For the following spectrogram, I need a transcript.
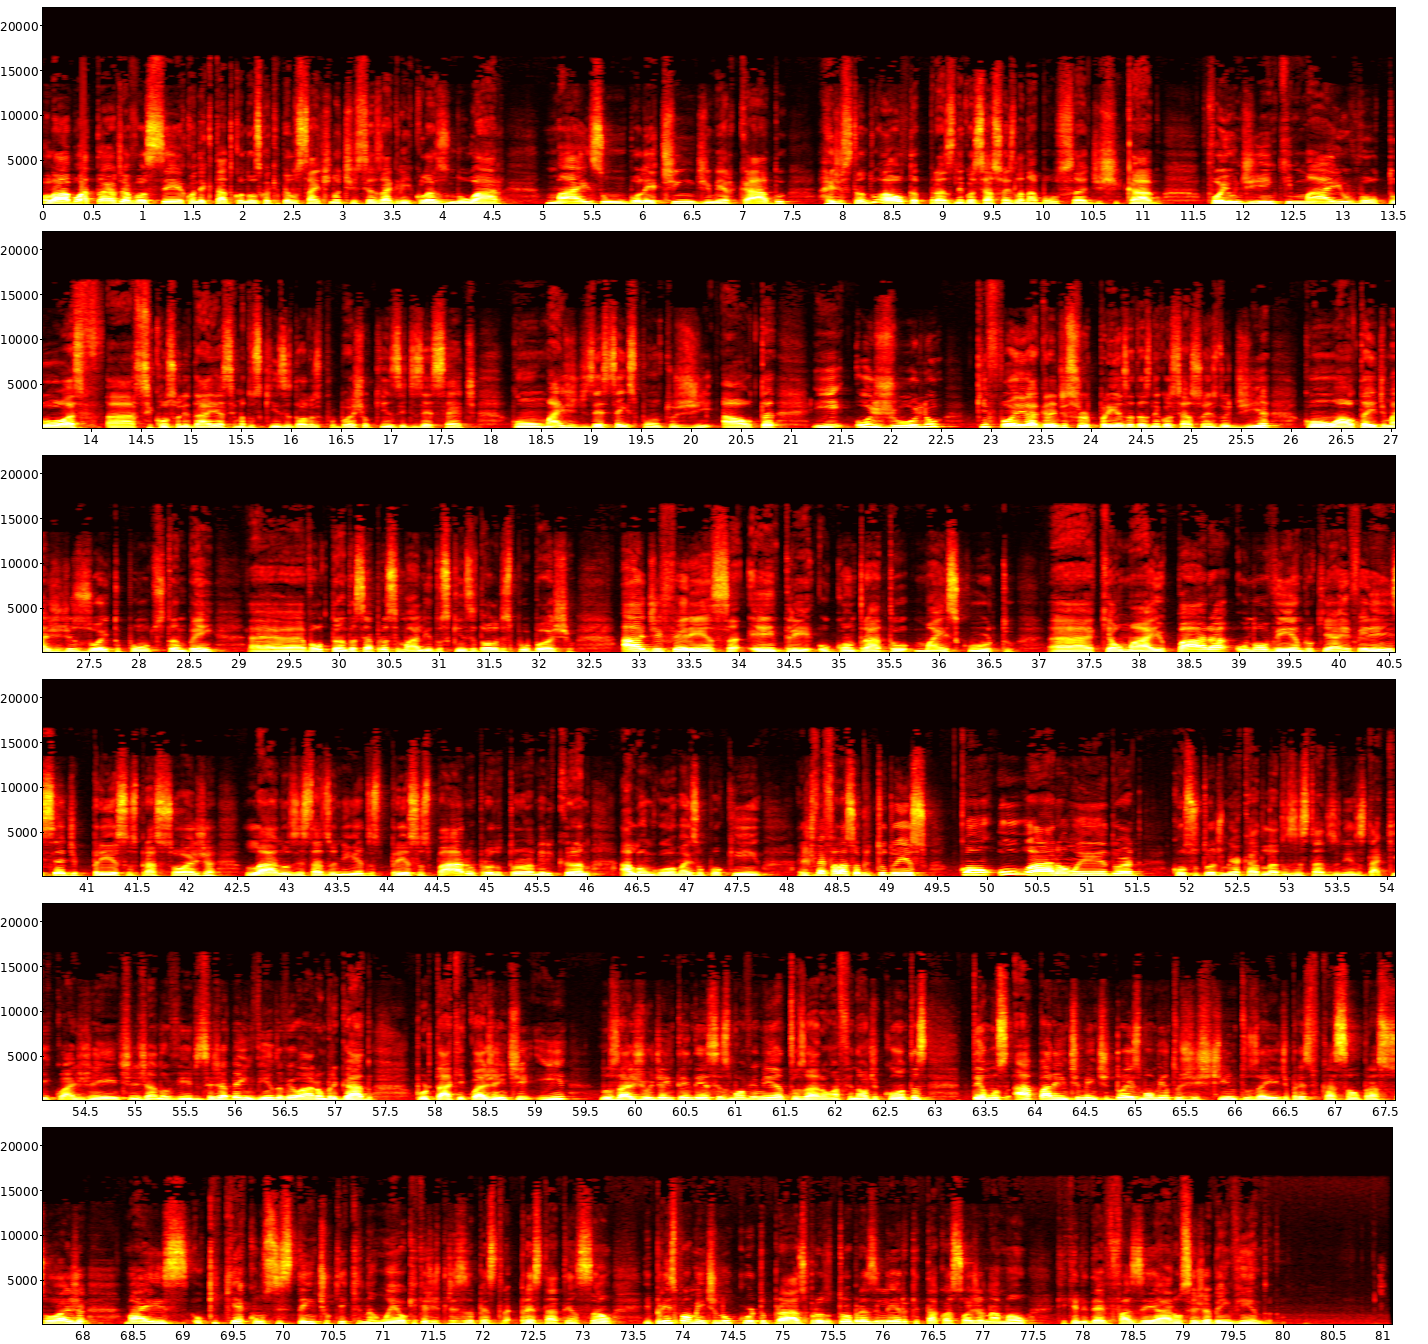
Olá, boa tarde a você, conectado conosco aqui pelo site Notícias Agrícolas no ar. Mais um boletim de mercado registrando alta para as negociações lá na Bolsa de Chicago. Foi um dia em que maio voltou a, a se consolidar acima dos 15 dólares por bushel, 15 17, com mais de 16 pontos de alta. E o julho que foi a grande surpresa das negociações do dia, com alta aí de mais de 18 pontos também, é, voltando a se aproximar ali dos 15 dólares por bushel. A diferença entre o contrato mais curto, é, que é o maio, para o novembro, que é a referência de preços para soja lá nos Estados Unidos, preços para o produtor americano, alongou mais um pouquinho. A gente vai falar sobre tudo isso com o Aaron Edward, consultor de mercado lá dos Estados Unidos, está aqui com a gente já no vídeo. Seja bem-vindo, viu, Aaron? Obrigado por estar tá aqui com a gente e nos ajude a entender esses movimentos, Aaron. Afinal de contas, temos aparentemente dois momentos distintos aí de precificação para a soja, mas o que, que é consistente, o que, que não é, o que, que a gente precisa prestar atenção e principalmente no curto prazo, produtor brasileiro que está com a soja na mão, o que, que ele deve fazer, Aaron? Seja bem-vindo.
